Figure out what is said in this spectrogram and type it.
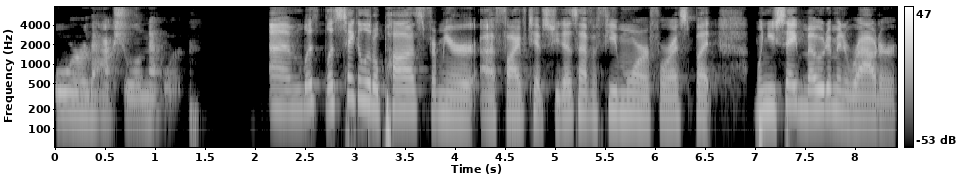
or the actual network. Um, let's let's take a little pause from your uh, five tips. She does have a few more for us, but when you say modem and router,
